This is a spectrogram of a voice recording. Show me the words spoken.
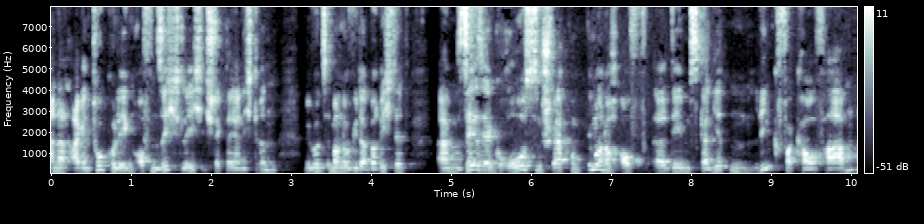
anderen Agenturkollegen offensichtlich, ich stecke da ja nicht drin, mir wird es immer nur wieder berichtet, ähm, sehr, sehr großen Schwerpunkt immer noch auf äh, dem skalierten Linkverkauf haben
